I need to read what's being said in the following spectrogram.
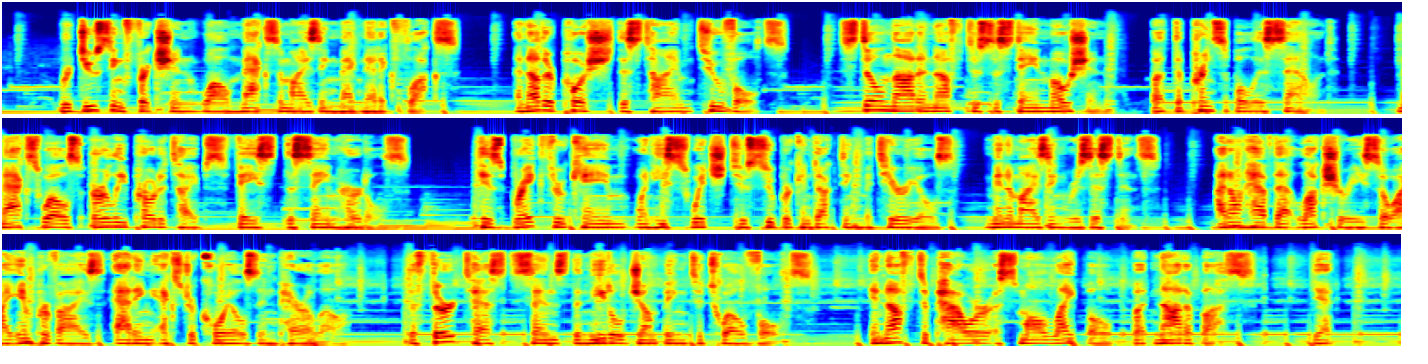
reducing friction while maximizing magnetic flux. Another push, this time 2 volts. Still not enough to sustain motion, but the principle is sound. Maxwell's early prototypes faced the same hurdles. His breakthrough came when he switched to superconducting materials, minimizing resistance. I don't have that luxury, so I improvise, adding extra coils in parallel. The third test sends the needle jumping to 12 volts. Enough to power a small light bulb, but not a bus. Yet,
